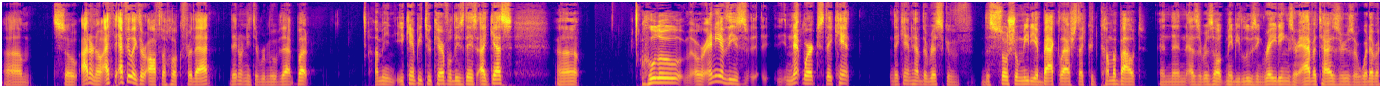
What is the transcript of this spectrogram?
Um, so I don't know. I th- I feel like they're off the hook for that. They don't need to remove that. But I mean, you can't be too careful these days. I guess uh, Hulu or any of these uh, networks they can't they can't have the risk of the social media backlash that could come about and then as a result maybe losing ratings or advertisers or whatever.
